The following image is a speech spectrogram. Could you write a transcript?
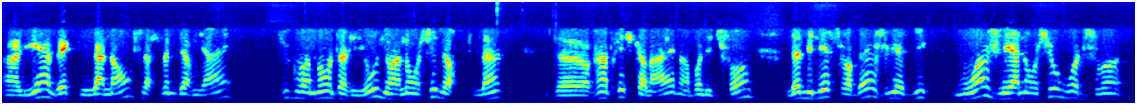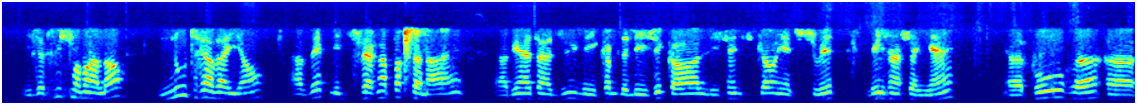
en, lien avec l'annonce la semaine dernière du gouvernement Ontario, ils ont annoncé leur plan de rentrée scolaire en bonne et due forme. Le ministre Robert, lui ai dit, moi, je l'ai annoncé au mois de juin. Et depuis ce moment-là, nous travaillons avec les différents partenaires, euh, bien entendu, les, comme les écoles, les syndicats et ainsi de suite, les enseignants, pour euh,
